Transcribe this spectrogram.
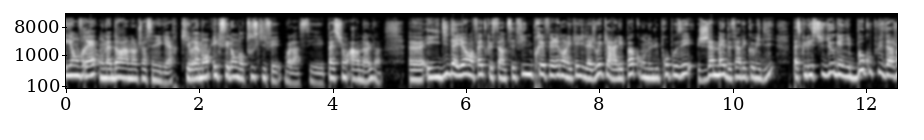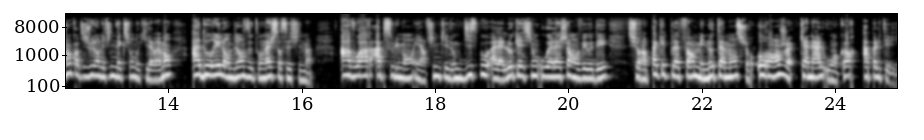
Et en vrai, on adore Arnold Schwarzenegger, qui est vraiment excellent dans tout ce qu'il fait. Voilà, c'est passion Arnold. Euh, et il dit d'ailleurs en fait que c'est un de ses films préférés dans lesquels il a joué, car à l'époque, on ne lui proposait jamais de faire des comédies, parce que les studios gagnaient beaucoup plus d'argent quand il jouait dans des films d'action. Donc il a vraiment adoré l'ambiance de tournage sur ce film. À voir absolument, et un film qui est donc dispo à la location ou à l'achat en VOD sur un paquet de plateformes, mais notamment sur Orange, Canal ou encore Apple TV.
